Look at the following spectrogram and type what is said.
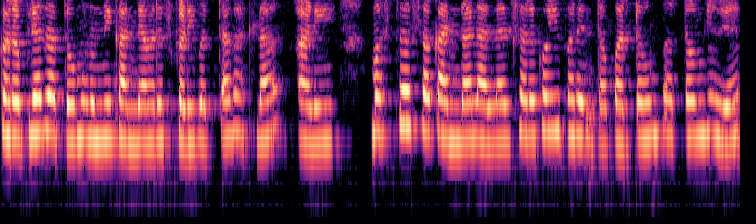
करपल्या जातो म्हणून मी कांद्यावरच कढीपत्ता घातला आणि मस्त असा कांदा लाल लालसर होईपर्यंत परतवून परतवून घेऊयात.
